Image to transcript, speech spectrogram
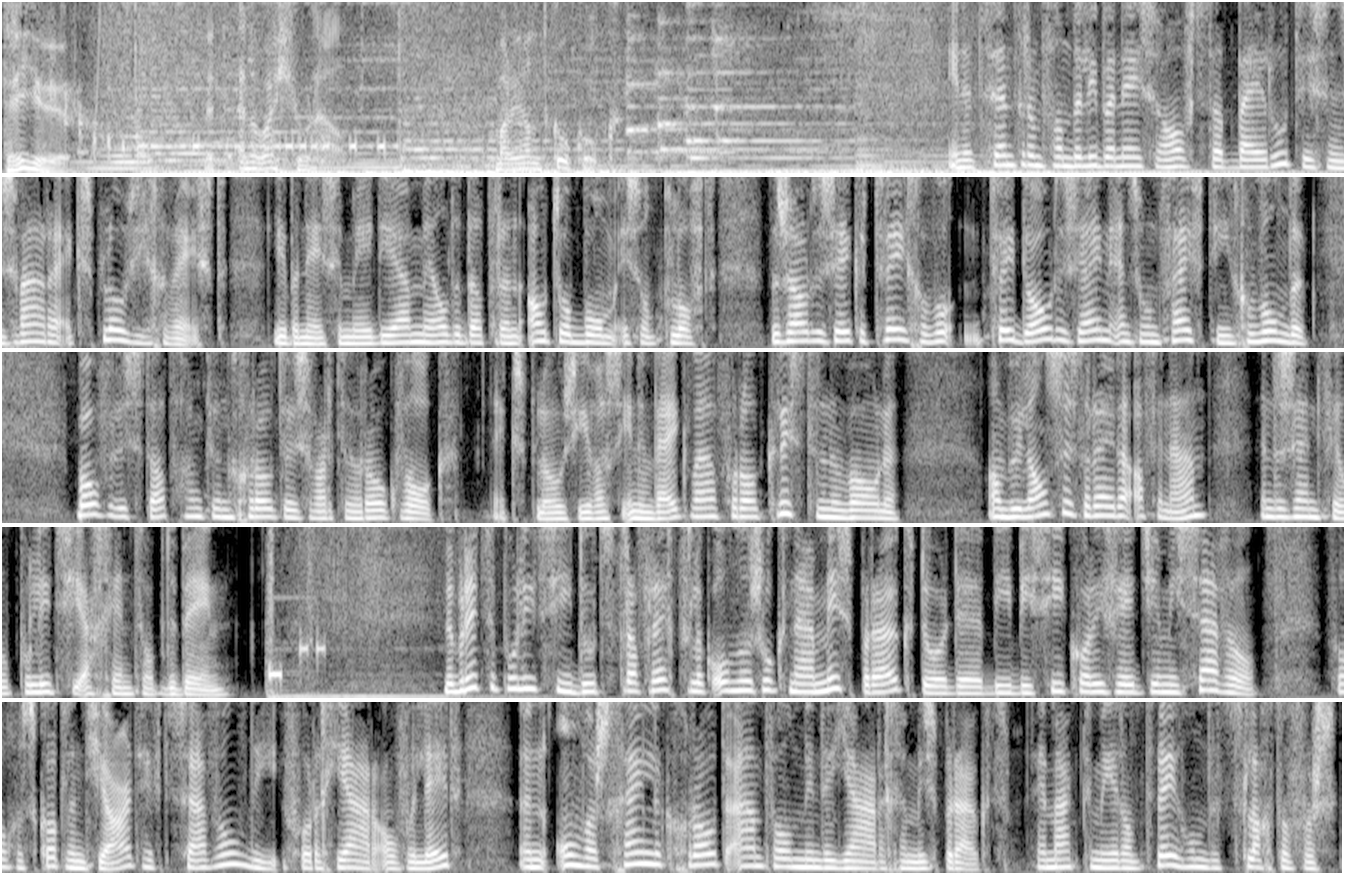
3 uur. Het NOS-journaal. Marian Koekoek. In het centrum van de Libanese hoofdstad Beirut is een zware explosie geweest. Libanese media melden dat er een autobom is ontploft. Er zouden zeker twee, twee doden zijn en zo'n 15 gewonden. Boven de stad hangt een grote zwarte rookwolk. De explosie was in een wijk waar vooral christenen wonen. Ambulances rijden af en aan en er zijn veel politieagenten op de been. De Britse politie doet strafrechtelijk onderzoek naar misbruik door de BBC-corrivé Jimmy Savile. Volgens Scotland Yard heeft Savile, die vorig jaar overleed, een onwaarschijnlijk groot aantal minderjarigen misbruikt. Hij maakte meer dan 200 slachtoffers.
